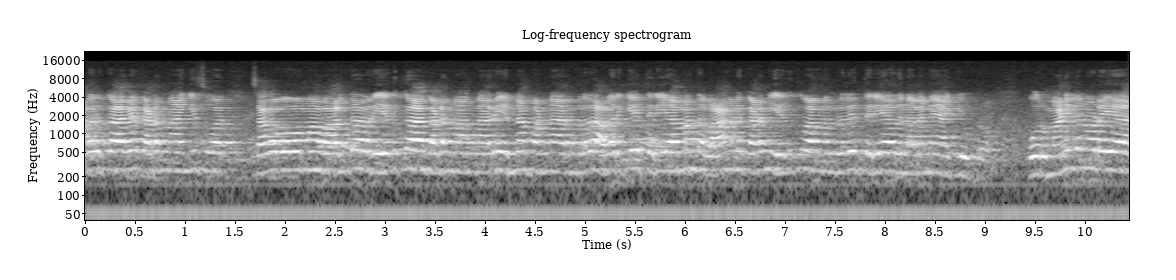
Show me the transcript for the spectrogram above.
அவருக்காகவே கடன் வாங்கி சுவ- சகபோகமாக வாழ்ந்து அவர் எதுக்காக கடன் வாங்கினாரு என்ன பண்ணாருன்றது அவருக்கே தெரியாமல் அந்த வாங்கின கடன் எதுக்கு வாங்கணுன்றதே தெரியாத நிலைமை ஆக்கி விட்டுரும். ஒரு மனிதனுடைய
